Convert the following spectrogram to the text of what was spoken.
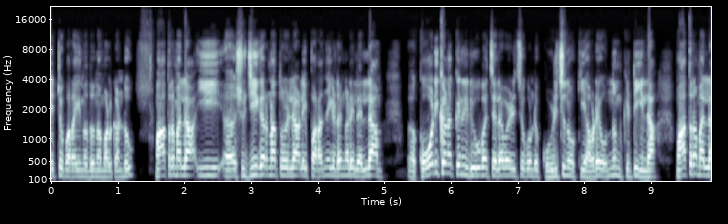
ഏറ്റുപറയുന്നത് നമ്മൾ കണ്ടു. മാത്രമല്ല ഈ ശുചീകരണ തൊഴിലാളി പറഞ്ഞ ഇടങ്ങളിലെല്ലാം കോടിക്കണക്കിന് രൂപ ചെലവഴിച്ചുകൊണ്ട് കുഴിച്ചു നോക്കി അവിടെ ഒന്നും കിട്ടിയില്ല. മാത്രമല്ല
